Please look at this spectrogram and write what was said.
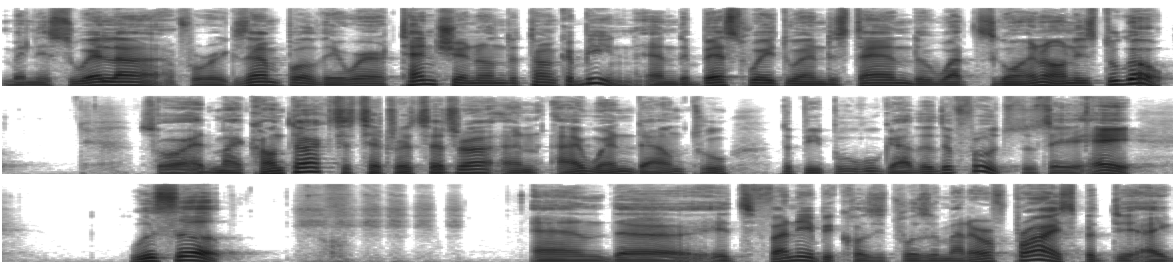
Venezuela, for example, there were tension on the tonka bean, and the best way to understand what's going on is to go. So I had my contacts, etc., etc., and I went down to the people who gather the fruits to say, "Hey, what's up?" And uh, it's funny because it was a matter of price, but I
